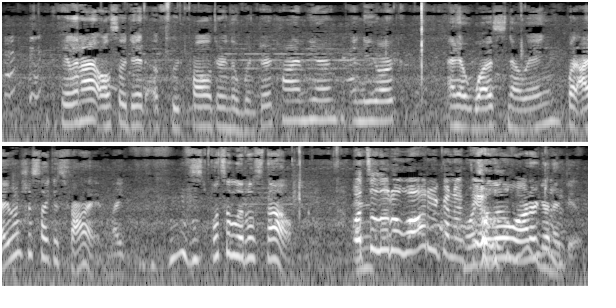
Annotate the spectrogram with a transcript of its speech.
Kayla and I also did a food crawl during the winter time here in New York, and it was snowing. But I was just like, it's fine. Like, what's a little snow? What's a little water gonna What's do? What's a little water gonna do?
